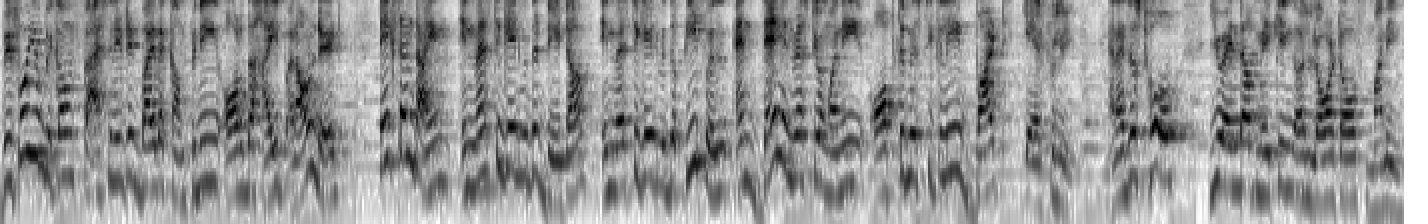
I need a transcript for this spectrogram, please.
before you become fascinated by the company or the hype around it, take some time, investigate with the data, investigate with the people, and then invest your money optimistically but carefully. And I just hope you end up making a lot of money.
